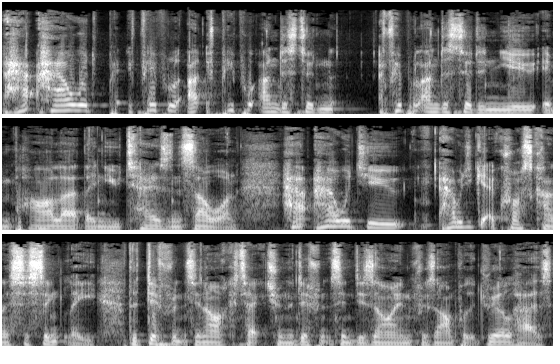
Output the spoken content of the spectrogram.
how, how, would if people uh, if people understood if people understood and knew Impala, they knew Tez and so on, how, how would you how would you get across kind of succinctly the difference in architecture and the difference in design, for example, that Drill has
